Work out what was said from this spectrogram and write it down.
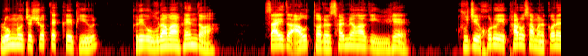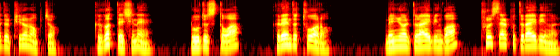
롱로즈 쇼테크의 비율, 그리고 우라마 팬더와 사이드 아우터를 설명하기 위해 굳이 호르이 853을 꺼내들 필요는 없죠. 그것 대신에 로드스터와 그랜드 투어러, 매뉴얼 드라이빙과 풀 셀프 드라이빙을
